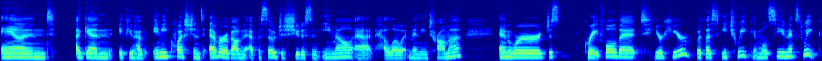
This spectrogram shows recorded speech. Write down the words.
And again, if you have any questions ever about an episode, just shoot us an email at hello at mending trauma, and we're just grateful that you're here with us each week, and we'll see you next week.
